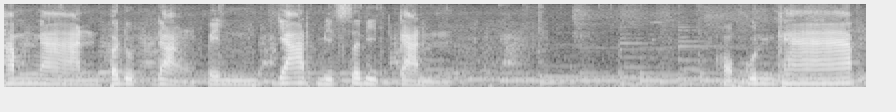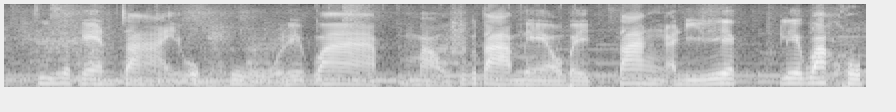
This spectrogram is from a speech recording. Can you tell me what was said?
ทำงานประดุดดั่งเป็นญาติมิตรสนิทกัน ขอบคุณครับ ที่สแกนจ่าย โอ้โห เรียกว่าเหมาตุ๊กตาแมวไปตั้ง อันนี้เรียกเรียกว่าครบ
